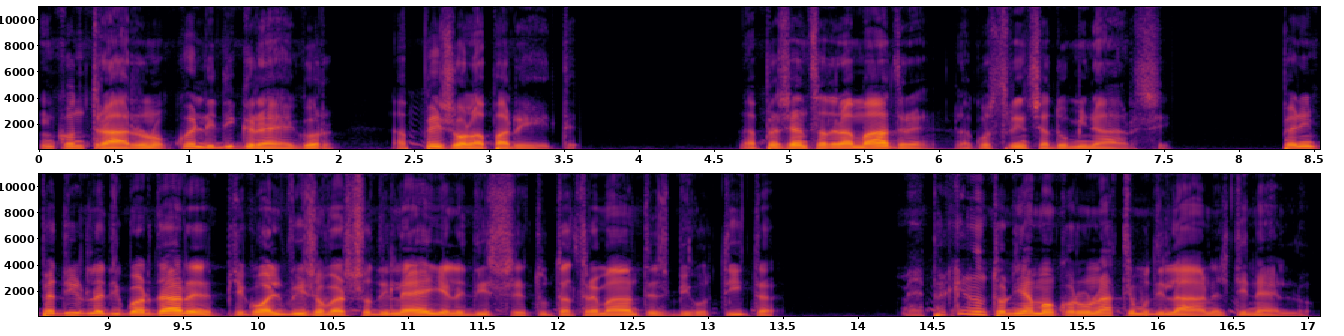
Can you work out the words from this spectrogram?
incontrarono quelli di Gregor appeso alla parete. La presenza della madre la costrinse a dominarsi. Per impedirle di guardare, piegò il viso verso di lei e le disse, tutta tremante e sbigottita, perché non torniamo ancora un attimo di là, nel tinello?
